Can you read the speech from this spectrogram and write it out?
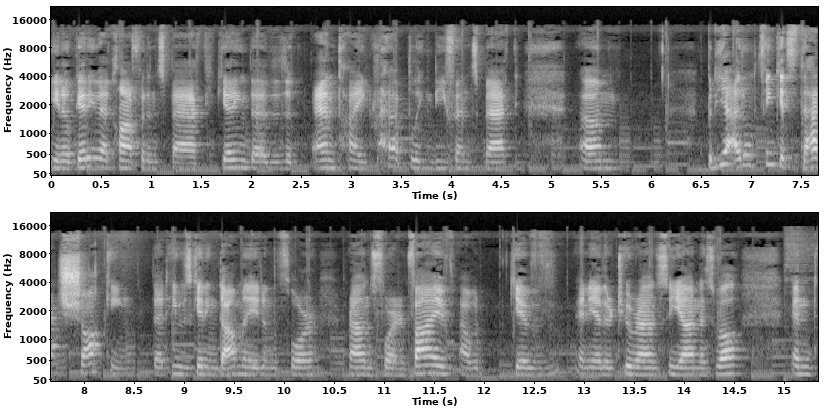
you know, getting that confidence back, getting the the, the anti grappling defense back. Um, but yeah, I don't think it's that shocking that he was getting dominated on the floor rounds four and five. I would give any other two rounds to Jan as well. And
